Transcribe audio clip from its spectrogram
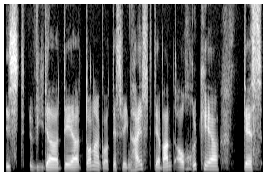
ist wieder der Donnergott. Deswegen heißt der Band auch Rückkehr des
